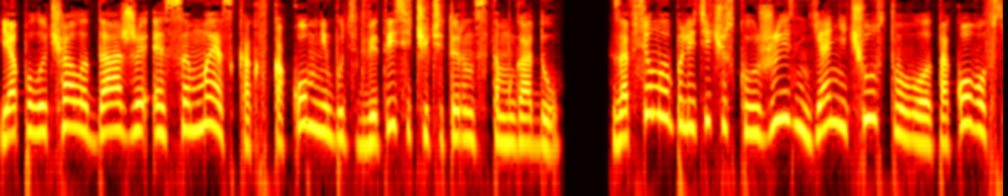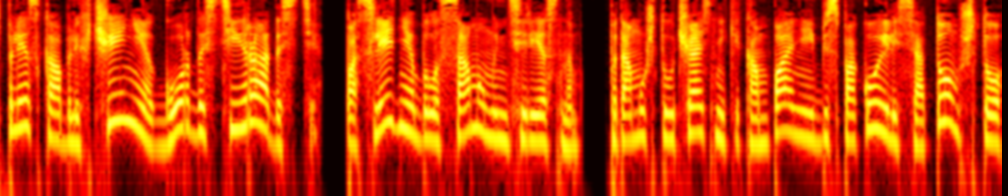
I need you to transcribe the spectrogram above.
Я получала даже СМС, как в каком-нибудь 2014 году. За всю мою политическую жизнь я не чувствовала такого всплеска облегчения, гордости и радости. Последнее было самым интересным, потому что участники кампании беспокоились о том, что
